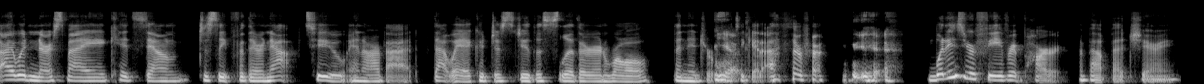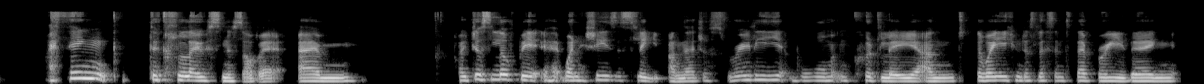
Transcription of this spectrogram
I would nurse my kids down to sleep for their nap too in our bed. That way I could just do the slither and roll, the ninja roll yeah. to get out of the room. Yeah. What is your favorite part about bed sharing? I think the closeness of it. Um, I just love it when she's asleep and they're just really warm and cuddly, and the way you can just listen to their breathing.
